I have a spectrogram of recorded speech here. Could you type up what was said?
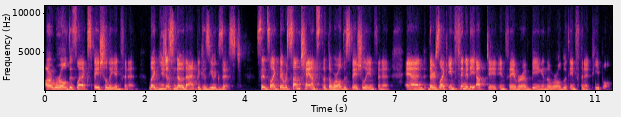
our world is like spatially infinite. Like you just know that because you exist. Since like there was some chance that the world is spatially infinite, and there's like infinity update in favor of being in the world with infinite people.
